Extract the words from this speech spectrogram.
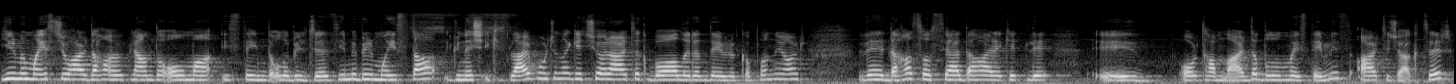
20 Mayıs civarı daha ön planda olma isteğinde olabileceğiz. 21 Mayıs'ta Güneş İkizler Burcu'na geçiyor artık. Boğaların devri kapanıyor. Ve daha sosyal, daha hareketli e, ortamlarda bulunma isteğimiz artacaktır.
